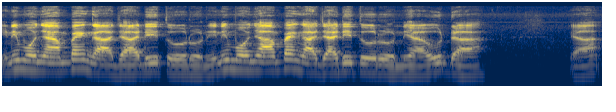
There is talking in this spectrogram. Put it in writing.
Ini mau nyampe nggak jadi turun? Ini mau nyampe nggak jadi turun? Ya udah. Ya.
